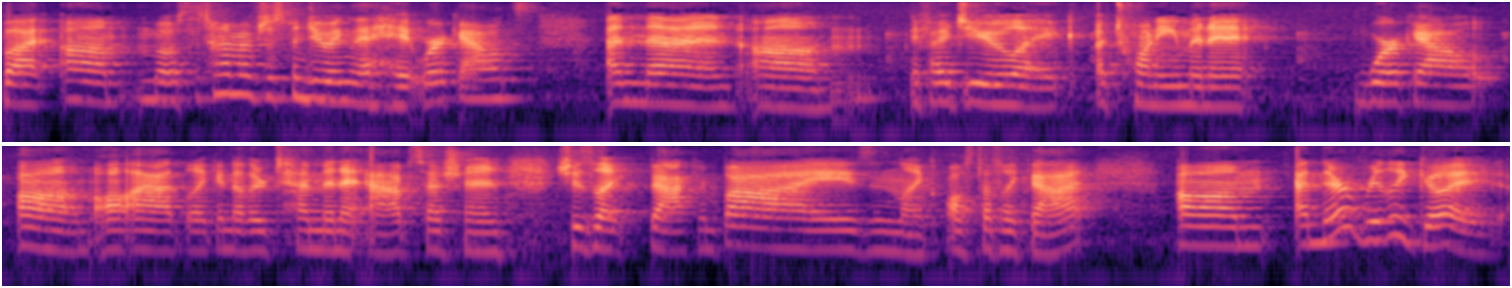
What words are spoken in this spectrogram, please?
but um, most of the time I've just been doing the HIIT workouts. And then um, if I do like a 20 minute workout, um, I'll add like another 10 minute ab session. She's like back and buys and like all stuff like that. Um, and they're really good.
